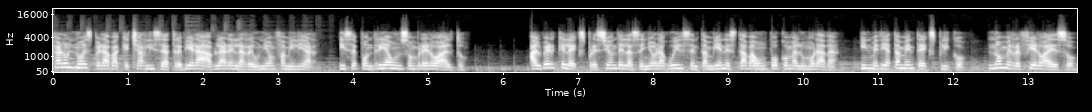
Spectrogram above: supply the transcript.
Harold no esperaba que Charlie se atreviera a hablar en la reunión familiar, y se pondría un sombrero alto. Al ver que la expresión de la señora Wilson también estaba un poco malhumorada, inmediatamente explicó, no me refiero a eso,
